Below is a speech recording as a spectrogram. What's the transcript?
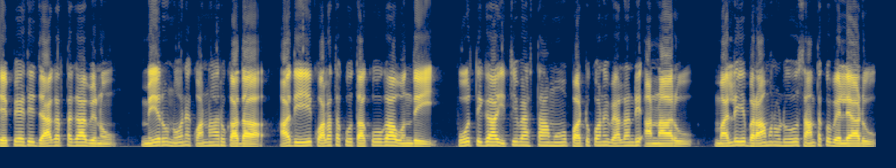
చెప్పేది జాగ్రత్తగా విను. మీరు నూనె కొన్నారు కదా అది కొలతకు తక్కువగా ఉంది. పూర్తిగా ఇచ్చివేస్తాము పట్టుకొని వెళ్ళండి అన్నారు. మళ్ళీ బ్రాహ్మణుడు సంతకు వెళ్ళాడు.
